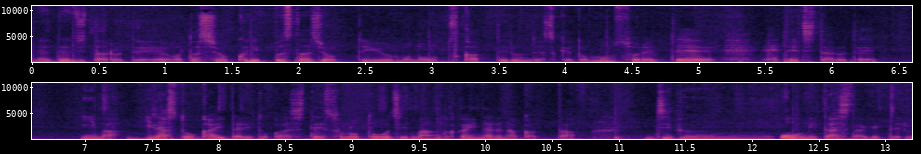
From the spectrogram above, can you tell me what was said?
ね、デジタルで私はクリップスタジオっていうものを使ってるんですけどもそれでデジタルで今イラストを描いたりとかしてその当時漫画家になれなかった自分を満たしてあげてる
